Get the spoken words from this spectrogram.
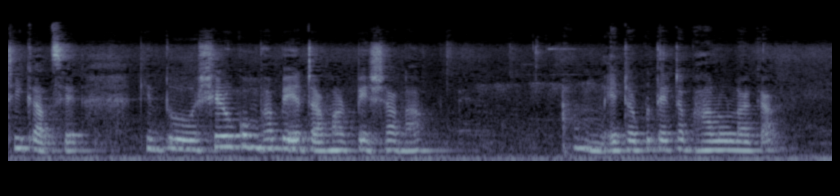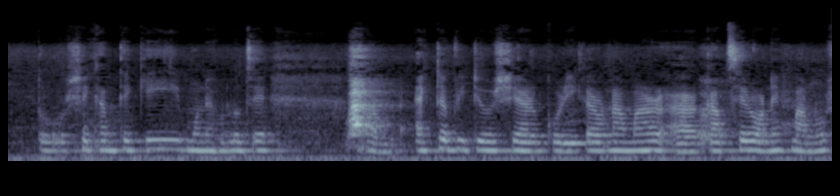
ঠিক আছে। কিন্তু সেরকমভাবে এটা আমার পেশা না। এটার প্রতি একটা ভালো লাগা। তো সেখান থেকেই মনে হলো যে একটা ভিডিও শেয়ার করি। কারণ আমার কাছের অনেক মানুষ,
